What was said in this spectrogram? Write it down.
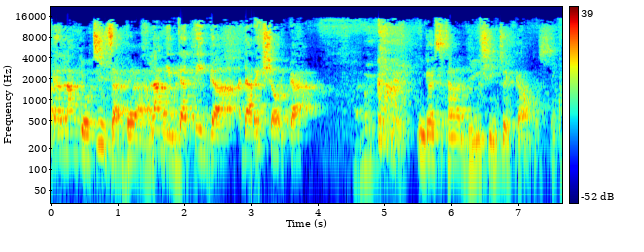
ke 啊 langit, 有记载的啦， langit ketiga dari syurga. 应该是他灵性最高的时候。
